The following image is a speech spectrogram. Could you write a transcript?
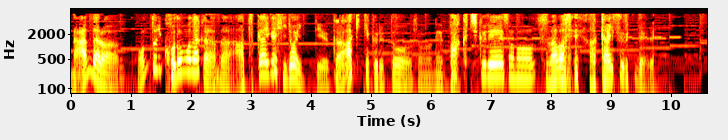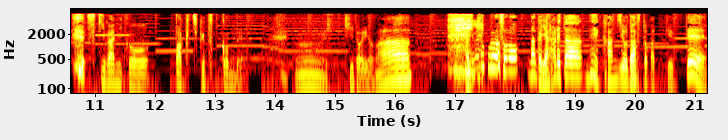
なんだろう、本当に子供だからさ、扱いがひどいっていうか、うん飽きてくると、そのね、爆竹で、その、砂場で破壊するんだよね。隙間にこう、爆竹突っ込んで。うん、ひどいよな初めの頃はその、なんかやられたね、感じを出すとかって言って、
